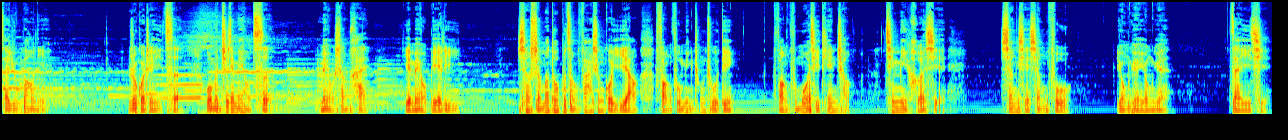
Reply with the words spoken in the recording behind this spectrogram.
再拥抱你？如果这一次我们之间没有刺，没有伤害，也没有别离，像什么都不曾发生过一样，仿佛命中注定，仿佛默契天成，亲密和谐，相携相扶，永远永远在一起。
